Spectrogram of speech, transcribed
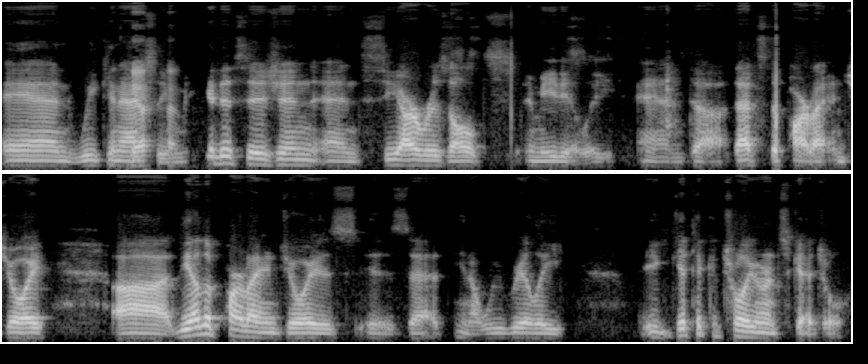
and we can actually Yeah. make a decision and see our results immediately. And uh, that's the part I enjoy. Uh, the other part I enjoy is is that you know we really you get to control your own schedule.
